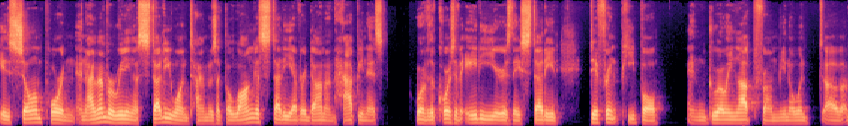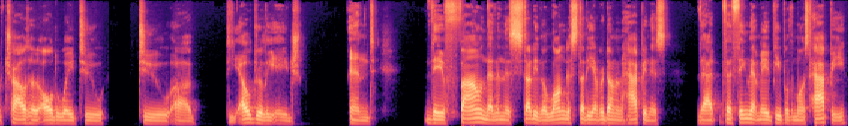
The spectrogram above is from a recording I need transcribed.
is so important. And I remember reading a study one time, it was like the longest study ever done on happiness, where over the course of 80 years, they studied different people and growing up from, you know, when, uh, of childhood all the way to, to uh, the elderly age. And they've found that in this study, the longest study ever done on happiness, that the thing that made people the most happy,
